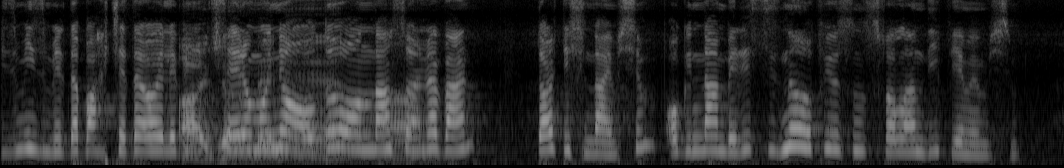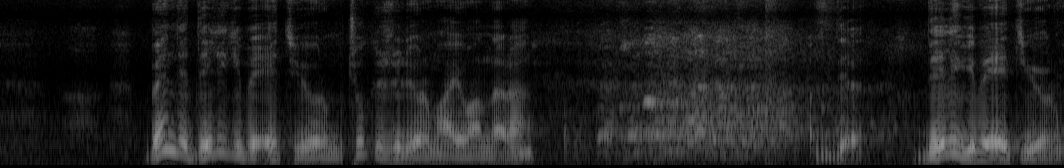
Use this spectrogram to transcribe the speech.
bizim İzmir'de bahçede öyle bir Ay canım seremoni benim. oldu. Ondan Ha. sonra ben 4 yaşındaymışım. O günden beri siz ne yapıyorsunuz falan deyip yememişim. Ben de deli gibi et yiyorum. Çok üzülüyorum hayvanlara. De- Deli gibi et yiyorum.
